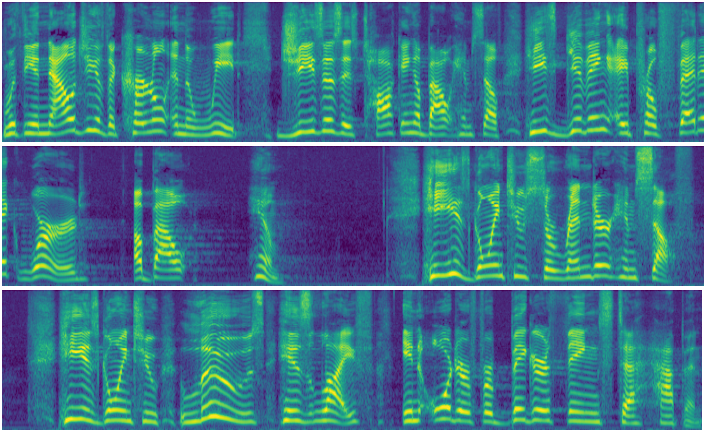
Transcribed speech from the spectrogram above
With the analogy of the kernel and the wheat, Jesus is talking about himself. He's giving a prophetic word about him. He is going to surrender himself. He is going to lose his life in order for bigger things to happen.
